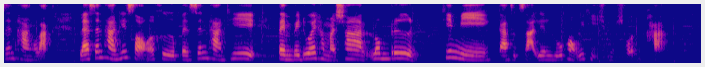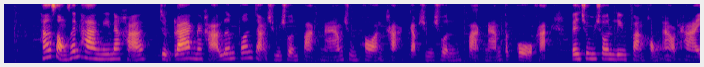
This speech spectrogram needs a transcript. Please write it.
เส้นทางหลัก และเส้นทางที่ 2 ก็คือเป็นเส้นทางที่เต็มไปด้วยธรรมชาติ ล่มรื่น ที่มีการศึกษาเรียนรู้ของวิถีชุมชนค่ะ ทั้งสองเส้นทางนี้นะคะ จุดแรกนะคะ เริ่มต้นจากชุมชนปากน้ำชุมพรค่ะ กับชุมชนปากน้ำตะโกค่ะ เป็นชุมชนริมฝั่งของอ่าวไทย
